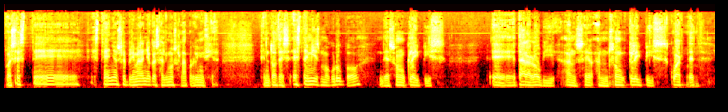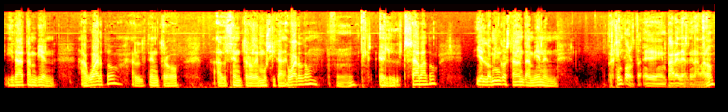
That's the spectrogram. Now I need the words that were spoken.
Pues este este año es el primer año que salimos a la provincia. Entonces, este mismo grupo de Son Claypis eh, Tara Lobby and, and Son Claypiece Quartet irá también a Guardo, al centro, al centro de música de Guardo, el sábado, y el domingo estarán también en, Pues qué importa, eh, en Paredes de Nava, ¿no?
